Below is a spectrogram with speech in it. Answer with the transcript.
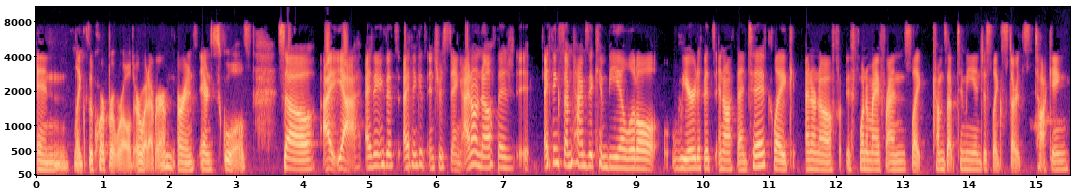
in like the corporate world or whatever, or in, in schools. So I, yeah, I think that's, I think it's interesting. I don't know if there's, I think sometimes it can be a little weird if it's inauthentic. Like, I don't know if, if one of my friends like comes up to me and just like starts talking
